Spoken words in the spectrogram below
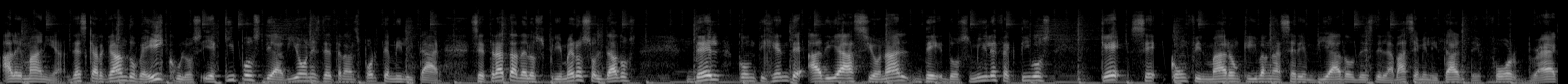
Alemania, descargando vehículos y equipos de aviones de transporte militar. Se trata de los primeros soldados del contingente adicional de 2.000 efectivos que se confirmaron que iban a ser enviados desde la base militar de Fort Bragg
